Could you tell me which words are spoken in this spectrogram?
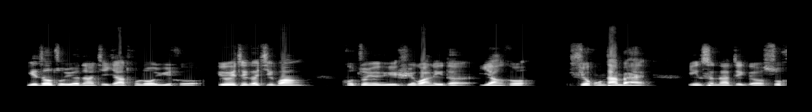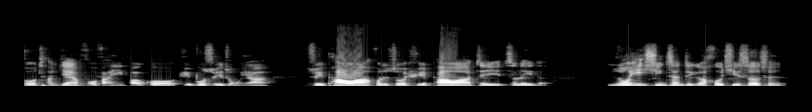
一周左右呢结痂脱落愈合。由于这个激光可作用于血管内的氧和血红蛋白，因此呢这个术后常见副反应包括局部水肿呀、水泡啊，或者说血泡啊这一之类的，容易形成这个后期色沉，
